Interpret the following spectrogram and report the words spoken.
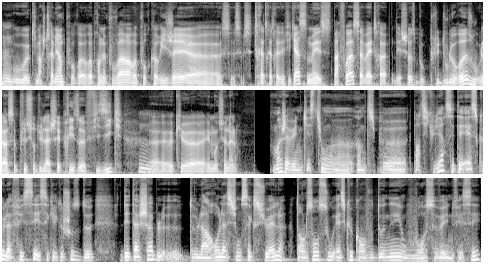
Hmm. ou qui marche très bien pour reprendre le pouvoir, pour corriger. c'est très très très efficace, mais parfois ça va être des choses beaucoup plus douloureuses, où là c'est plus sur du lâcher prise physique Hmm. que émotionnel. Moi, j'avais une question euh, un petit peu euh, particulière. C'était est-ce que la fessée, c'est quelque chose de détachable euh, de la relation sexuelle, dans le sens où est-ce que quand vous donnez ou vous recevez une fessée,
